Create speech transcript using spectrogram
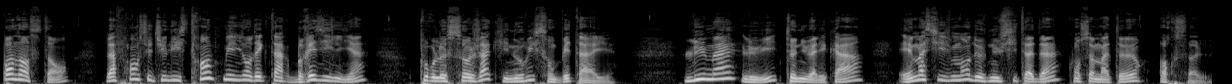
Pendant ce temps, la France utilise 30 millions d'hectares brésiliens pour le soja qui nourrit son bétail. L'humain, lui, tenu à l'écart, est massivement devenu citadin, consommateur hors sol.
